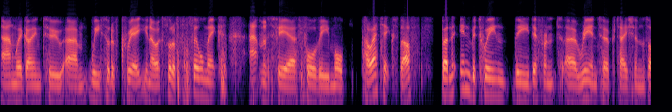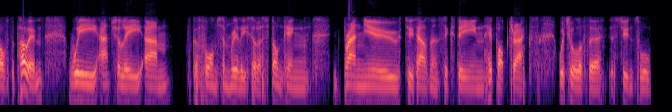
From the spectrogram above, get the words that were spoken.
And we're going to, um, we sort of create, you know, a sort of filmic atmosphere for the more poetic stuff but in between the different uh, reinterpretations of the poem, we actually um, perform some really sort of stonking, brand new 2016 hip hop tracks, which all of the, the students will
